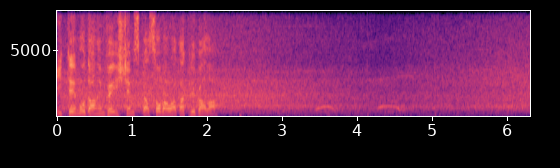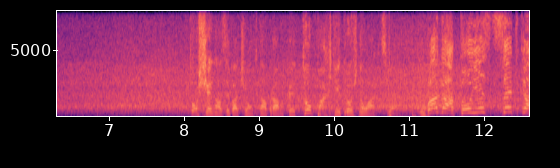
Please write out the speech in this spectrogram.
I tym udanym wejściem skasował atak rywala. To się nazywa ciąg na bramkę. To pachnie groźną akcją. Uwaga, to jest setka!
